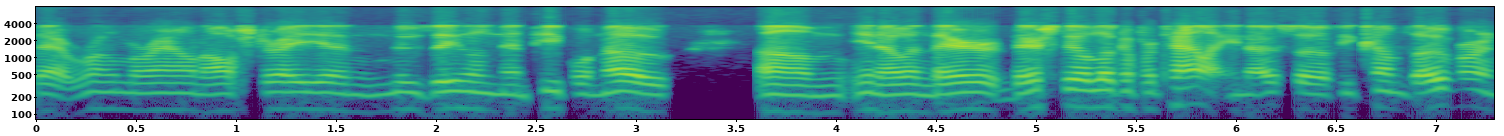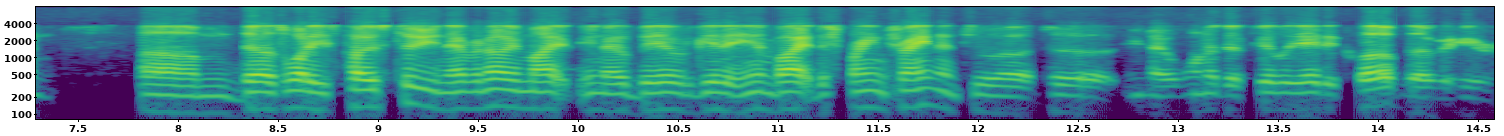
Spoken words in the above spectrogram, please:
that roam around Australia and New Zealand than people know um, you know, and they're they're still looking for talent, you know. So if he comes over and um, does what he's supposed to, you never know. He might, you know, be able to get an invite to spring training to a to you know one of the affiliated clubs over here.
